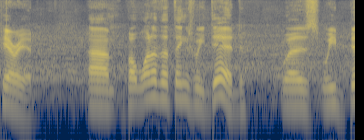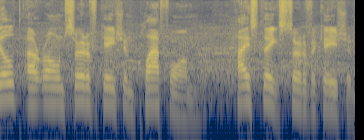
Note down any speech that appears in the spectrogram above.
period. Um, but one of the things we did was we built our own certification platform, high stakes certification.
